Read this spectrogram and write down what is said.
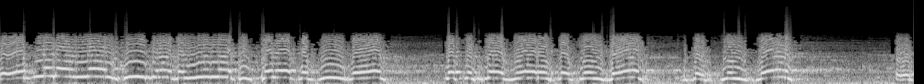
So if you don't know Jesus and you're not prepared for Jesus, get yourself ready for Jesus, because Jesus is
